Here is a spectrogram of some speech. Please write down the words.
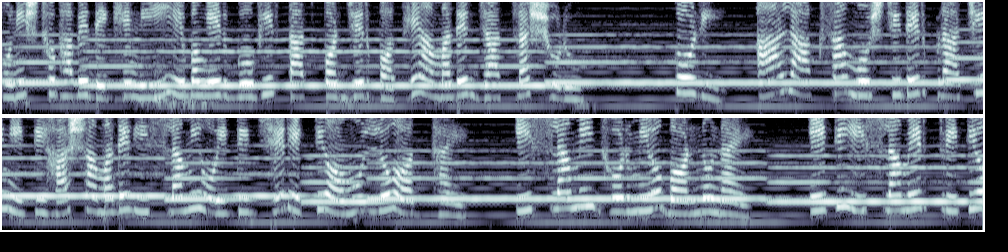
ঘনিষ্ঠভাবে দেখে নিই এবং এর গভীর তাৎপর্যের পথে আমাদের যাত্রা শুরু করি। আল আকসা মসজিদের প্রাচীন ইতিহাস আমাদের ইসলামী ঐতিহ্যের একটি অমূল্য অধ্যায়। ইসলামী ধর্মীয় বর্ণনায়। এটি ইসলামের তৃতীয়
